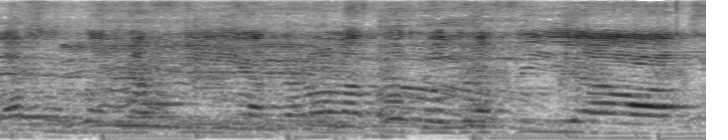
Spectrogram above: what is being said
La fotografia, però la fotografia!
